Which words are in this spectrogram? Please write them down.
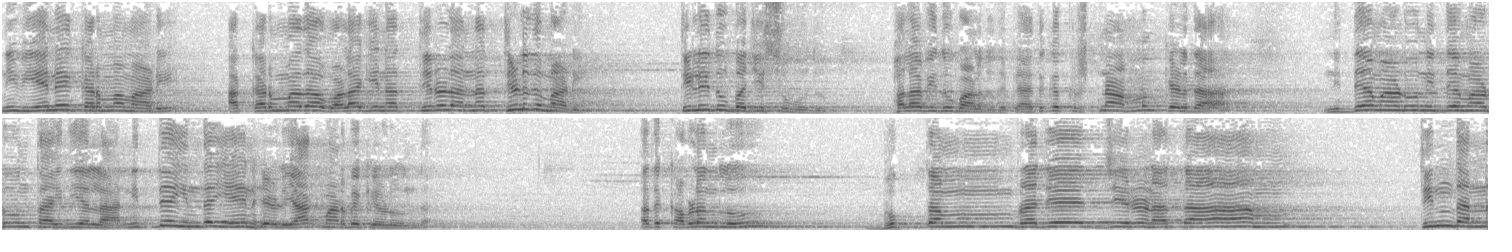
ನೀವು ಏನೇ ಕರ್ಮ ಮಾಡಿ, ಆ ಕರ್ಮದ ಒಳಗಿನ ತಿರುಳನ್ನು ತಿಳಿದು ಮಾಡಿ. ತಿಳಿದು ಭಜಿಸುವುದು. ಫಲವಿದು ಬಾಳುವುದಕ್ಕೆ ಅದಕ್ಕೆ ಕೃಷ್ಣ ಅಮ್ಮಂಗೆ ಕೇಳ್ದ, ನಿದ್ದೆ ಮಾಡು ನಿದ್ದೆ ಮಾಡು ಅಂತ ಇದೆಯಲ್ಲ, ನಿದ್ದೆಯಿಂದ ಏನು ಹೇಳು, ಯಾಕೆ ಮಾಡ್ಬೇಕು ಹೇಳು ಅಂತ. ಅದಕ್ಕೆ ಅವಳಂದ್ಲು ಭುಕ್ತಂ ವ್ರಜೆ ಜೀರ್ಣತಾಂ. ತಿಂದನ್ನ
